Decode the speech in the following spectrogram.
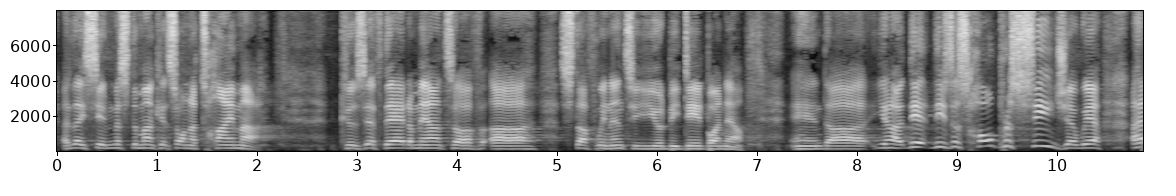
and they said, Mr. Monk, it's on a timer. Because if that amount of uh, stuff went into you, you'd be dead by now. And, uh, you know, there, there's this whole procedure where uh,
